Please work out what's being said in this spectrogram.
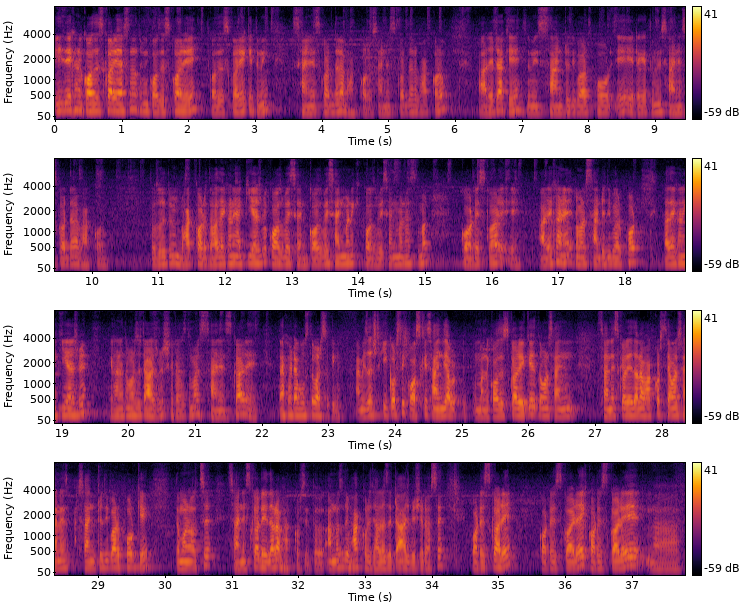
এই যে এখানে কজ স্কোয়ারে আছে না, তুমি কজ স্কোয়ারে কজ স্কোয়ারে কে তুমি সাইন স্কোয়ার দ্বারা ভাগ করো সাইন স্কোয়ার দ্বারা ভাগ করো। আর এটাকে তুমি sine to the power four A, এটাকে তুমি সাইন স্কোয়ার দ্বারা ভাগ করো। তো যদি তুমি ভাগ করো, তাহলে এখানে কী আসবে? Cos by sine cos by sine মানে কি? কজ বাই সাইন মানে হচ্ছে তোমার কট স্কোয়ার এ। আর এখানে তোমার sine to the power four তাহলে এখানে কি আসবে? এখানে তোমার যেটা আসবে, সেটা হচ্ছে তোমার সাইন স্কোয়ার এ। দেখো, এটা বুঝতে পারছ কিনা? আমি জাস্ট কী করছি কজকে সাইন দিয়ে মানে কজ স্কোয়ার একে তোমার সাইন সাইন স্কোয়ার এ দ্বারা ভাগ করছি আমার sine sine to the power ফোরকে তোমার হচ্ছে সাইন স্কোয়ার এ দ্বারা ভাগ করছি। তো আমরা যদি ভাগ করি, তাহলে যেটা আসবে সেটা হচ্ছে কট স্কোয়ারে কট স্কোয়ারে কট স্কোয়ারে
